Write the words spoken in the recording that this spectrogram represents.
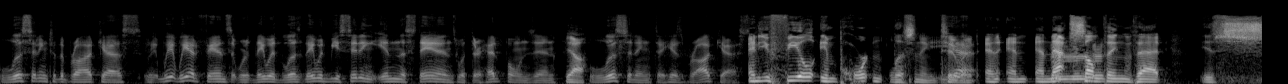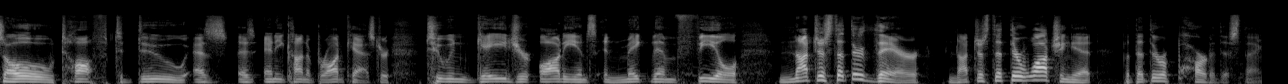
listening to the broadcast we, we had fans that were they would lis- they would be sitting in the stands with their headphones in Yeah. listening to his broadcast and you feel important listening to Yeah. it and and and that's mm-hmm. something that is so tough to do as as any kind of broadcaster to engage your audience and make them feel not just that they're there not just that they're watching it but that they're a part of this thing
